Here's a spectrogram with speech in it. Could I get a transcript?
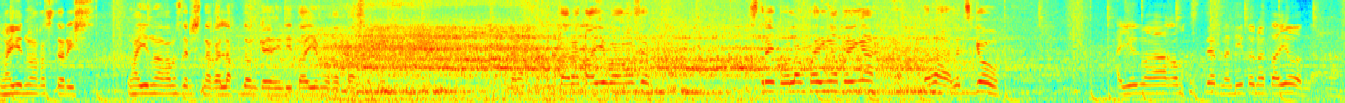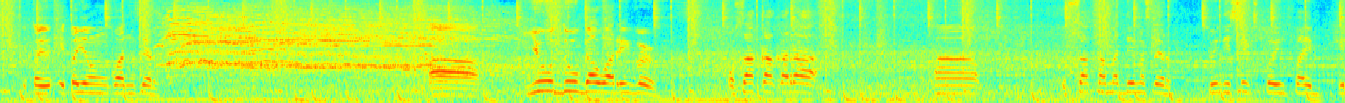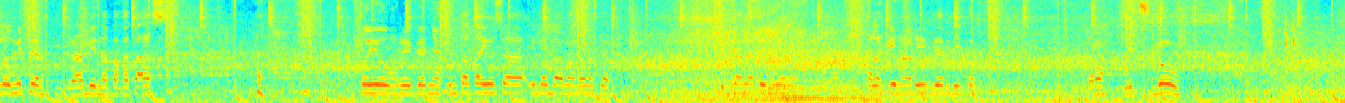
Ngayon mga kasteris, ngayon mga kamasteris naka-lockdown kaya hindi tayo makapasok. Tara, punta na tayo mga kamaster. Straight, walang pahinga-pahinga. Tara, let's go. Ayun mga kamaster, nandito na tayo. Ito, ito yung concert. Ah, Yudugawa River. Osaka kara ah, Osaka Made Master 26.5 kilometer. Grabe, napakataas. ito yung river niya. Punta tayo sa ibaba mga kamaster. Tignan natin yung kalaki ng river dito. Tara, let's go.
